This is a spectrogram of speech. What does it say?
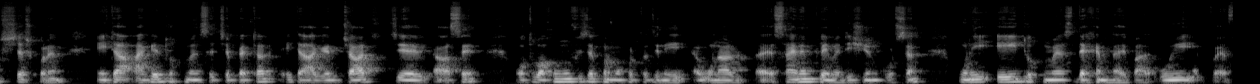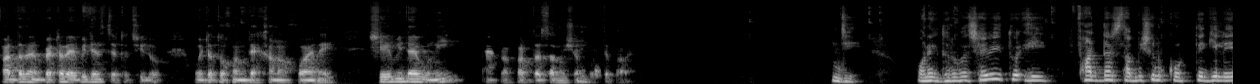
বিশ্বাস করেন এটা আগের ডকুমেন্টস এর চেয়ে বেটার। এটা আগের জাজ যে আছে অথবা হোম অফিসের কর্মকর্তা যিনি উনার অ্যাসাইলাম ক্লেইম এ ডিসিশন করছেন, উনি এই ডকুমেন্টস দেখেন নাই বা ওই ফার্দার অ্যান্ড বেটার এভিডেন্স যেটা ছিল ওইটা তখন দেখানো হয় নাই। সেই বিধায় উনি ফার্দার সাবমিশন করতে পারেন। জি। অনেক ধন্যবাদ সাহেবী। তো এই ফার্দার সাবমিশন করতে গেলে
